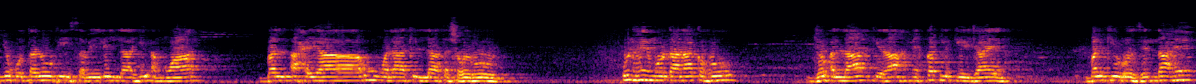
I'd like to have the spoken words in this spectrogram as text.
يقتل في سبيل الله اموات بل احياء ولكن لا تشعرون۔ انہیں مردہ نہ کہو جو اللہ کی راہ میں قتل کیے جائیں، بلکہ وہ زندہ ہے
